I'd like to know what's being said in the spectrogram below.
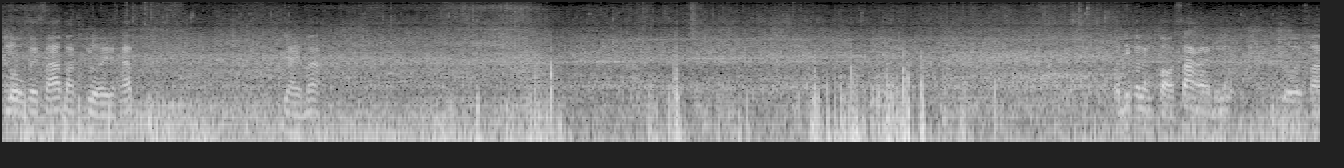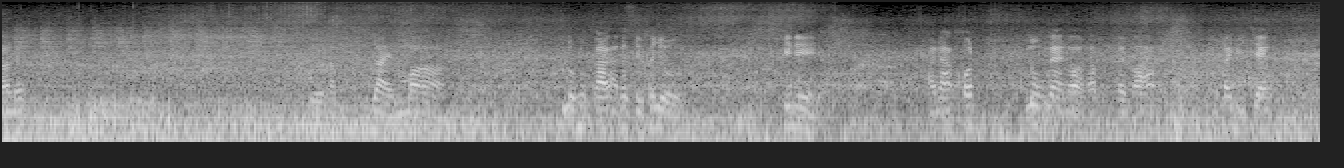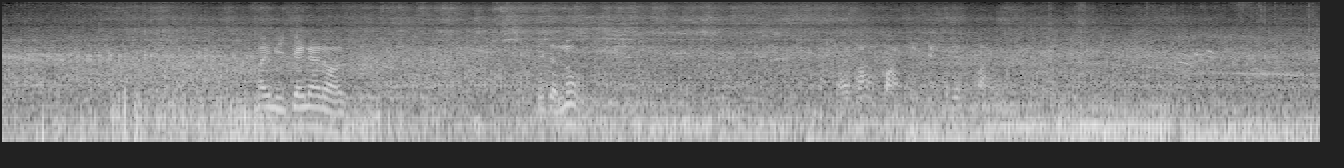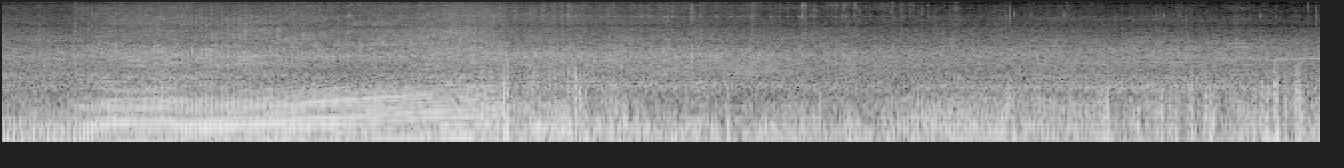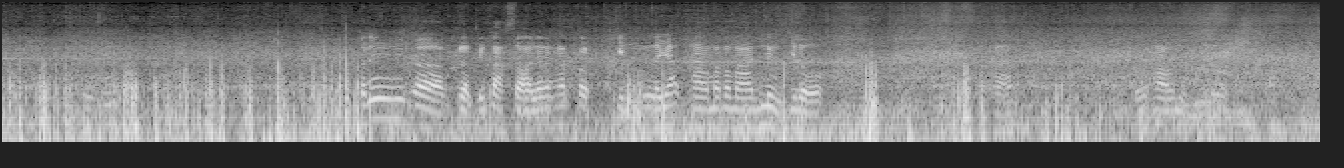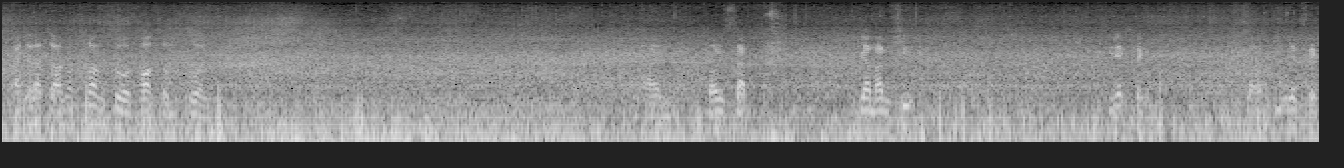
โรงไฟฟ้าบางกรวยนะครับ ใหญ่มาก นี้กำลังก่อสร้างอะไรไม่รู้โรงไฟฟ้าเนี่ยดูครับใหญ่มากลูกผู้การอัตสิทธิ์เขาอยู่ ที่นี่ อนาคตลูกแน่นอนครับ ไฟฟ้า ไม่มีเจ๊งไม่มีเจ๊งแน่นอนมีแต่ลูกสายฟ้าฝ่ายเอกประเทศฝ่าย นี้เเกือบถึงปากซอยแล้วนะครับกินระยะทางมาประมาณ 1 กิโลนะครับระยะทางหนึ่งกิโลการจราจรก็คล่องตัวพอสมควรบริษัทยามาชิอิเล็กทริกยามาชิอิเล็กทริก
